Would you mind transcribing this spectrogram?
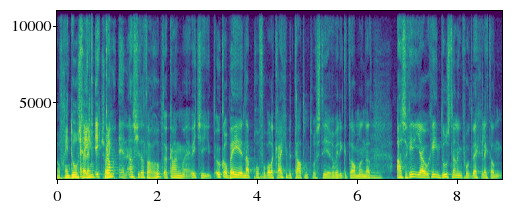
of geen doelstelling. En, ik, kan, en als je dat al roept, dan kan ik, weet je, ook al ben je naar profvoetballen, krijg je betaald om te presteren, weet ik het allemaal. En dat, Als er geen, jou geen doelstelling voor wordt weggelegd, dan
